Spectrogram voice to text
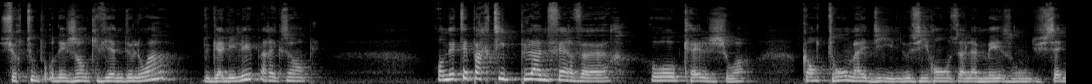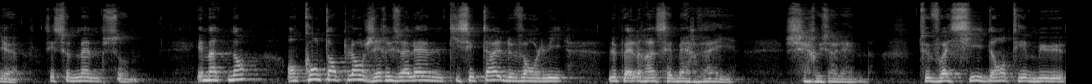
surtout pour des gens qui viennent de loin, Galilée par exemple. On était parti plein de ferveur. Oh, quelle joie quand on m'a dit nous irons à la maison du Seigneur. C'est ce même psaume. Et maintenant, en contemplant Jérusalem qui s'étale devant lui, le pèlerin s'émerveille. Jérusalem, te voici dans tes murs,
